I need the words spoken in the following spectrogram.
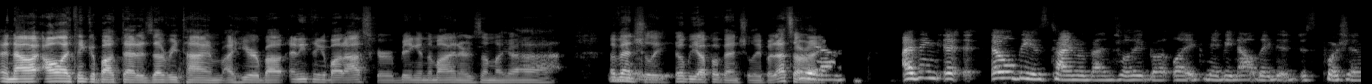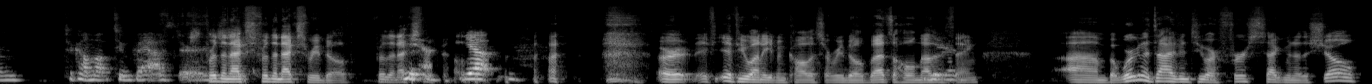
And now all I think about that is every time I hear about anything about Oscar being in the minors, I'm like, ah, eventually he'll be up eventually, but that's all right. Yeah. I think it, it- it'll be his time eventually, but like maybe now they did just push him to come up too fast or For the next for the next rebuild. For the next Yeah. rebuild. Yeah. or if if you want to even call this a rebuild, but that's a whole nother Yeah. thing. Um, but we're gonna dive into our first segment of the show.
